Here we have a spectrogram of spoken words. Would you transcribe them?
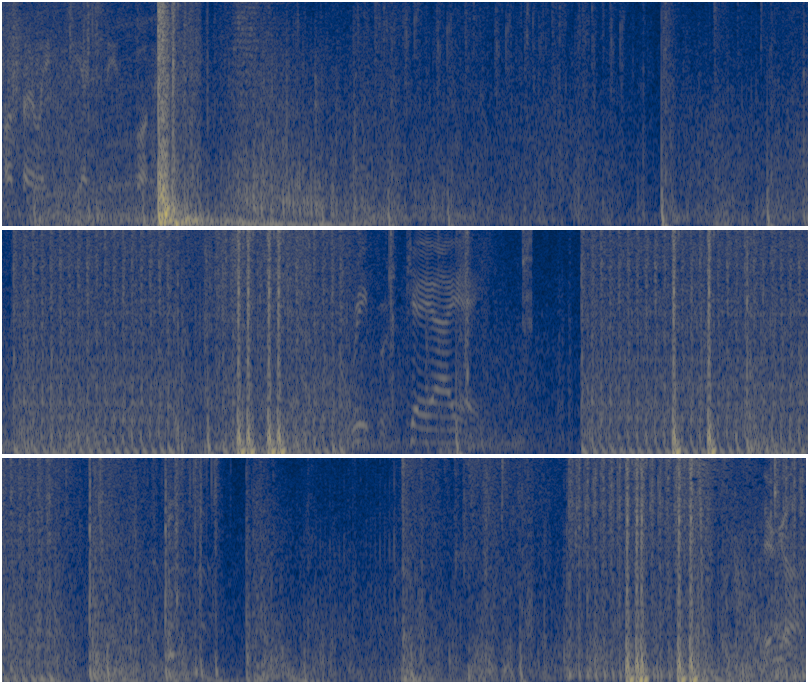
Hostile HCXD spotted. Reaper, KIA. They're gone.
